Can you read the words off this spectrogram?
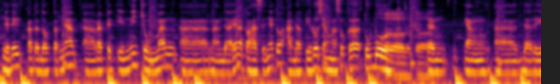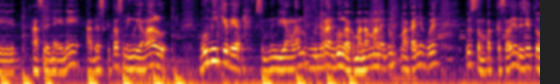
jadi kata dokternya eh, rapid ini cuman eh, nandain atau hasilnya tuh ada virus yang masuk ke tubuh. Betul betul. Dan yang uh, dari hasilnya ini ada sekitar seminggu yang lalu. Gue mikir ya seminggu yang lalu beneran gue nggak ke mana-mana. Itu makanya gue tuh sempat keselnya di situ.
